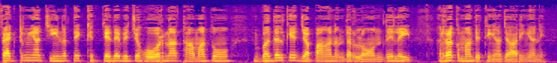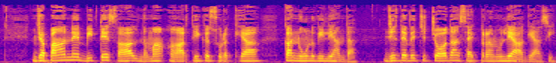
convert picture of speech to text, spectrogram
ਫੈਕਟਰੀਆਂ ਚੀਨ ਅਤੇ ਖਿੱਤੇ ਦੇ ਵਿੱਚ ਹੋਰਨਾਂ ਥਾਵਾਂ ਤੋਂ ਬਦਲ ਕੇ ਜਾਪਾਨ ਅੰਦਰ ਲਾਉਣ ਦੇ ਲਈ ਰਕਮਾਂ ਦਿੱਤੀਆਂ ਜਾ ਰਹੀਆਂ ਨੇ। ਜਾਪਾਨ ਨੇ ਬੀਤੇ ਸਾਲ ਨਵਾਂ ਆਰਥਿਕ ਸੁਰੱਖਿਆ ਕਾਨੂੰਨ ਵੀ ਲਿਆਂਦਾ, ਜਿਸ ਦੇ ਵਿੱਚ 14 ਸੈਕਟਰਾਂ ਨੂੰ ਲਿਆ ਗਿਆ ਸੀ।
